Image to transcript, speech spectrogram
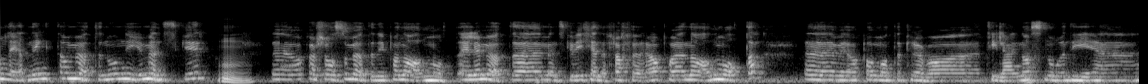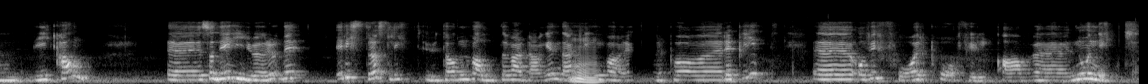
anledning til å møte noen nye mennesker. Mm. Og kanskje også møte de på en annen måte, eller møte mennesker vi kjenner fra før av på en annen måte. Eh, Ved å på en måte prøve å tilegne oss noe de, eh, de kan. Eh, Så det gjør jo Det rister oss litt ut av den vante hverdagen der Mm. ting bare går på repeat. Eh, Og vi får påfyll av noe nytt.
